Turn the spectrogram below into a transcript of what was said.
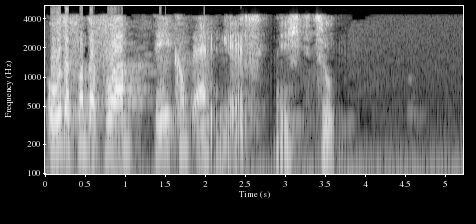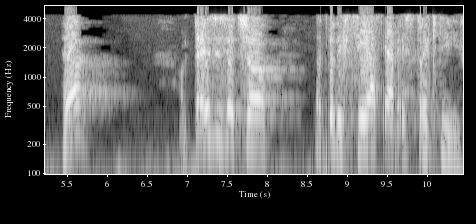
oder von der Form B kommt einigen S nicht zu. Ja? Und das ist jetzt schon natürlich sehr, sehr restriktiv.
